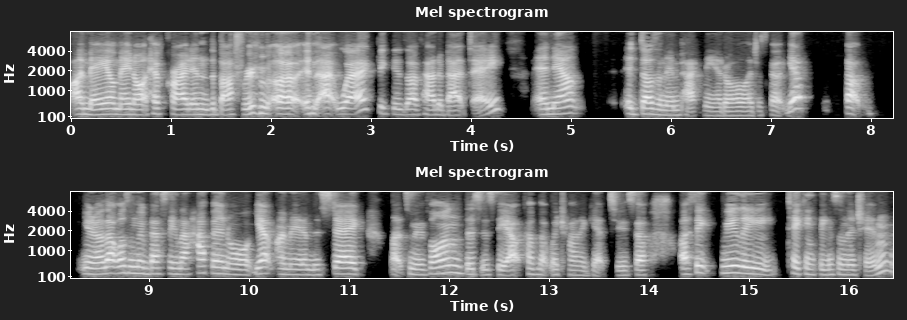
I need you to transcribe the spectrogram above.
I may or may not have cried in the bathroom uh, in, at work because I've had a bad day. And now it doesn't impact me at all. I just go, yep, that you know, that wasn't the best thing that happened, or, yep, I made a mistake, let's move on. This is the outcome that we're trying to get to. So I think really taking things on the chin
